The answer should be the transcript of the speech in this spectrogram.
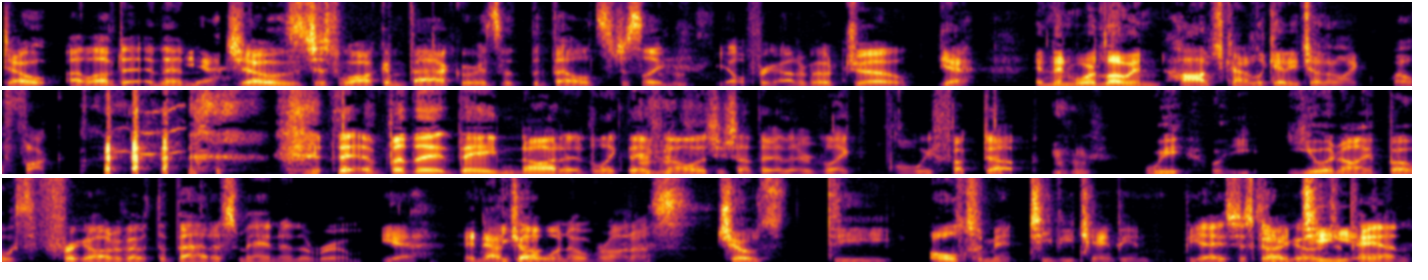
dope. I loved it. And then Yeah. Joe's just walking backwards with the belts, just like Mhm. y'all forgot about Joe. Yeah, and then Wardlow and Hobbs kind of look at each other like, "Well, fuck." they, but they they nodded like they Mhm. acknowledged each other. They're like, "Well, we fucked up. Mhm. We, we, you and I both forgot about the baddest man in the room. Yeah, and now he Joe got one over on us. chose the ultimate TV champion. Yeah, he's just got to go to Japan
